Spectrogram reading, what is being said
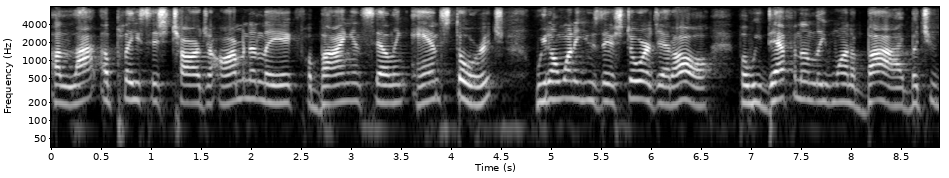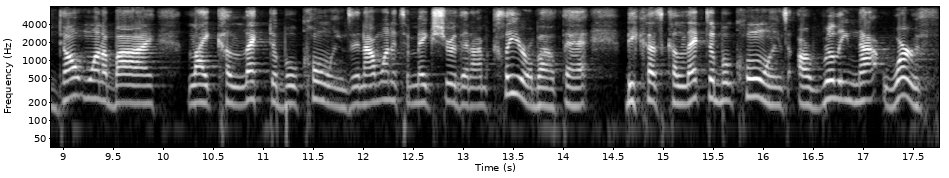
a lot of places charge an arm and a leg for buying and selling and storage. We don't want to use their storage at all, but we definitely want to buy, but you don't want to buy like collectible coins. And I wanted to make sure that I'm clear about that because collectible coins are really not worth.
